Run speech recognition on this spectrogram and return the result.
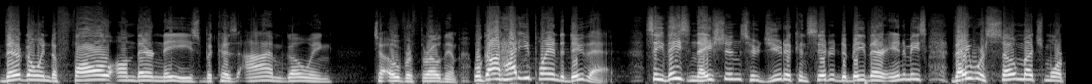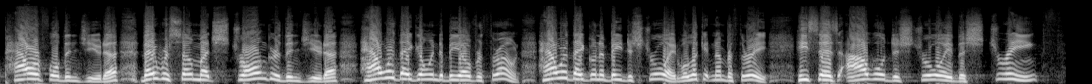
they're going to fall on their knees because I'm going to overthrow them. Well, God, how do you plan to do that? See, these nations who Judah considered to be their enemies, they were so much more powerful than Judah. They were so much stronger than Judah. How are they going to be overthrown? How are they going to be destroyed? Well, look at number three. He says, I will destroy the strength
